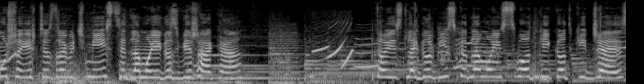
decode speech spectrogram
Muszę jeszcze zrobić miejsce dla mojego zwierzaka. To jest legowisko dla mojej słodkiej kotki Jess.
